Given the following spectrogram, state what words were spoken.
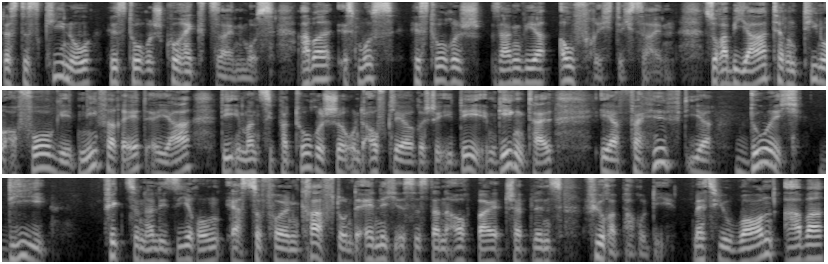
dass das Kino historisch korrekt sein muss. Aber es muss historisch, sagen wir, aufrichtig sein. So rabiat Tarantino auch vorgeht, nie verrät er ja die emanzipatorische und aufklärerische Idee. Im Gegenteil, er verhilft ihr durch die Fiktionalisierung erst zur vollen Kraft. Und ähnlich ist es dann auch bei Chaplins Führerparodie. Matthew Vaughn aber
